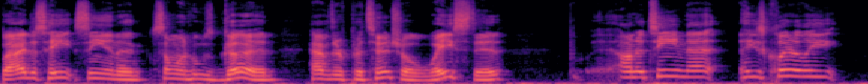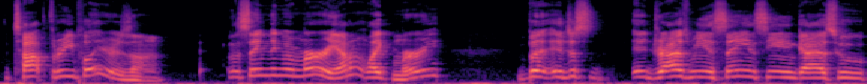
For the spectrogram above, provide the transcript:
but I just hate seeing a someone who's good have their potential wasted on a team that he's clearly top three players on. The same thing with Murray. I don't like Murray, but it just it drives me insane seeing guys who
